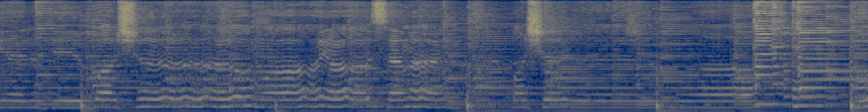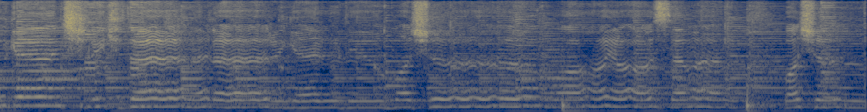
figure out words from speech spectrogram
geldi başıma? Yasemen başıma. Bu gençlikte neler geldi başıma? Yasemen başıma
